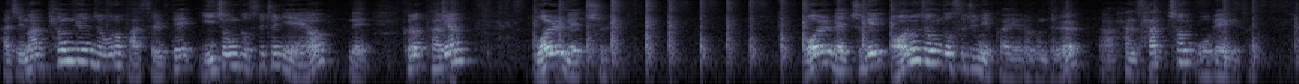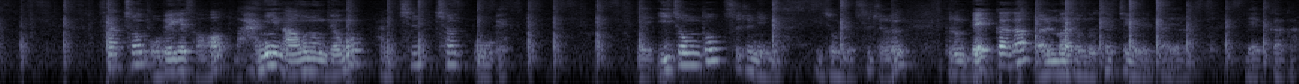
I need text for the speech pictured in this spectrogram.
하지만 평균적으로 봤을 때 이 정도 수준이에요. 네. 그렇다면 월 매출. 월 매출이 어느 정도 수준일까요, 여러분들? 아, 한 4,500에서. 4,500에서 많이 나오는 경우 한 7,500. 네, 이 정도 수준입니다. 이 정도 수준. 그럼 매가가 얼마 정도 책정이 될까요, 여러분들? 매가가.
